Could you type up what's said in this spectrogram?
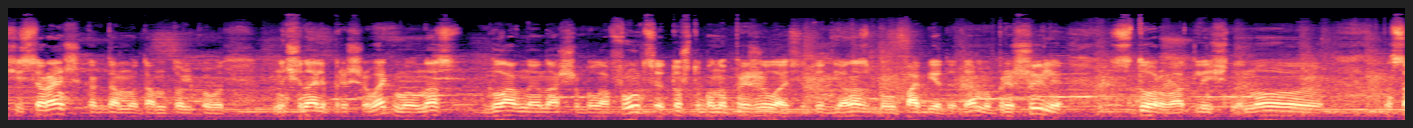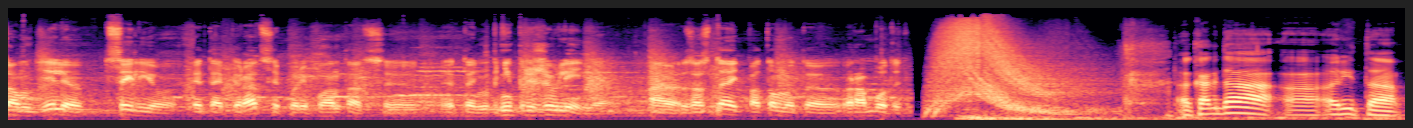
Если раньше, когда мы там только вот начинали пришивать, мы, у нас главная наша была функция, то, чтобы она прижилась. Это для нас была победа. Да? Мы пришили, здорово, отлично. Но на самом деле целью этой операции по реплантации это не приживление, а заставить потом это работать. Когда а, Рита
